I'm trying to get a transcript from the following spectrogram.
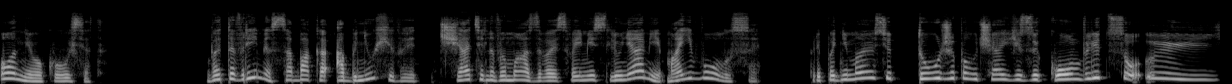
он не укусит. В это время собака обнюхивает, тщательно вымазывая своими слюнями мои волосы. Приподнимаюсь и тут же получаю языком в лицо. Эй!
